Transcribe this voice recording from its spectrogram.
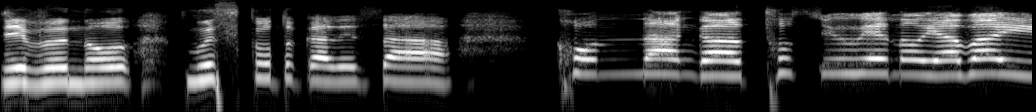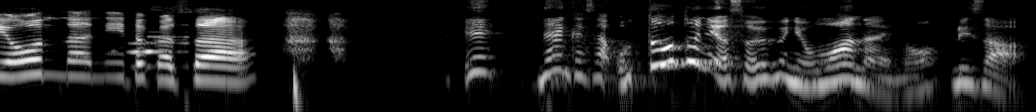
自分の息子とかでさ、こんなんが年上のやばい女にとかさ、え、なんかさ、弟にはそういうふうに思わないの？リサ。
